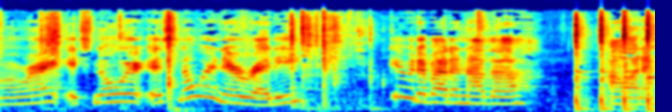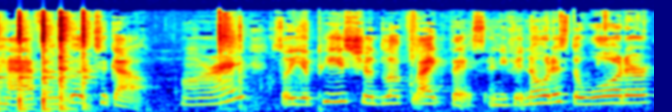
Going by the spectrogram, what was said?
All right, it's nowhere, it's nowhere near ready. Give it about another hour and a half and good to go. All right, so your peas should look like this. And if you notice the water,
